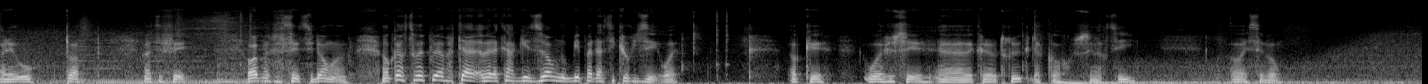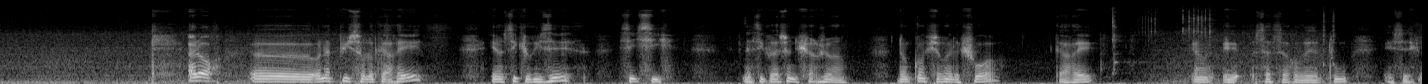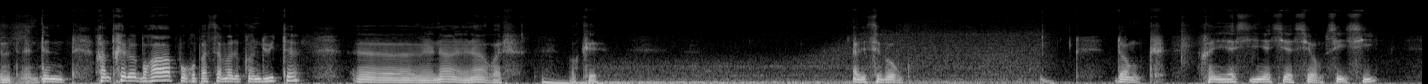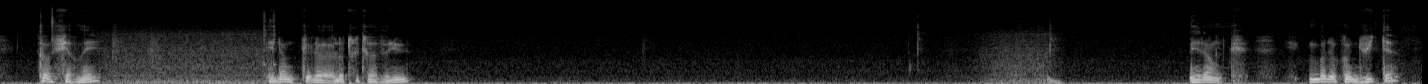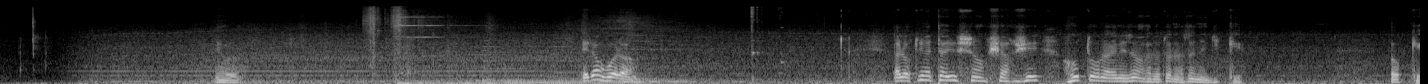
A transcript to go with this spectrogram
Allez, haut, top. Ah, c'est fait. Ouais, parce que c'est sinon. Euh... Donc, quand on plus avec la cargaison, n'oubliez pas de la sécuriser. Ouais. Ok. Ouais, je sais. Euh, avec le truc, d'accord. Je sais, merci. Ouais, c'est bon. Alors, euh, on appuie sur le carré et on sécurise. C'est ici. La sécurisation du chargeur. Donc, confirmer le choix. Carré et ça se revient tout. Et c'est rentrer le bras pour repasser à de conduite euh, là, là, bref. Ok. Allez c'est bon. Donc réinitialisation c'est ici. Confirmé. Et donc le, le truc est revenu. Et donc mode conduite. Et voilà. Et donc voilà. Alors tous les matériaux sont chargés, retourne à la maison, retourne dans la zone indiquée. Ok.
